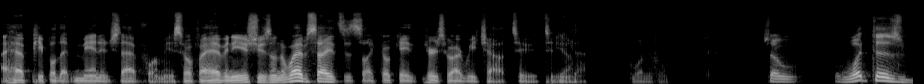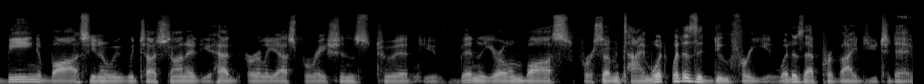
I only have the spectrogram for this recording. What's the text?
i have people that manage that for me so if i have any issues on the websites it's like okay here's who i reach out to to do yeah. that. Wonderful. So what does being a boss you know we, we touched on it you had early aspirations to it you've been your own boss for some time what what does it do for you? What does that provide you today?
